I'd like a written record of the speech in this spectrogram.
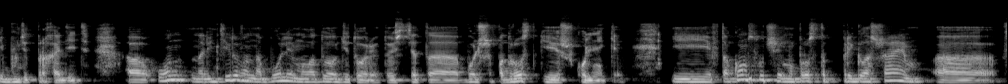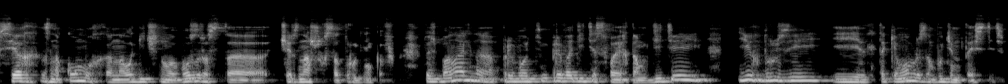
и будет проходить, а, он ориентирован на более молодую аудиторию, то есть это больше подростки и школьники. И в таком случае мы просто приглашаем а, всех знакомых аналогичного возраста через наших сотрудников. То есть банально приводите, приводите своих там детей, их друзей, и таким образом будем тестить.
